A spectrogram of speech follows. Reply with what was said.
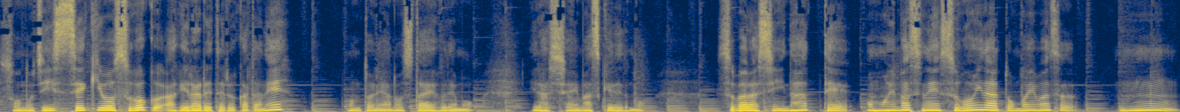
その実績をすごく上げられてる方ね、本当にあのスタイフでもいらっしゃいますけれども、素晴らしいなって思いますね。すごいなと思います。うん。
